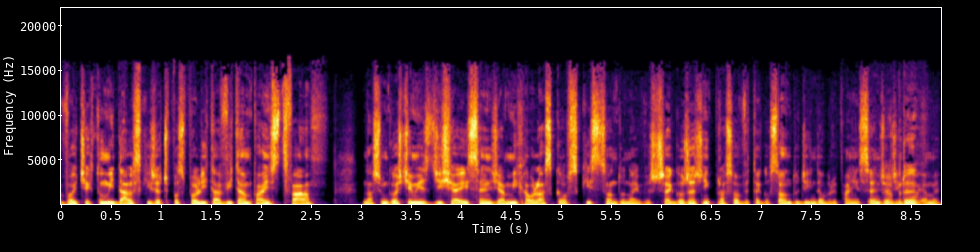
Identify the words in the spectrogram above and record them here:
Wojciech Tumidalski, Rzeczpospolita. Witam Państwa. Naszym gościem jest dzisiaj sędzia Michał Laskowski z Sądu Najwyższego, rzecznik prasowy tego sądu. Dzień dobry panie sędzio, Dzień dobry. dziękujemy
